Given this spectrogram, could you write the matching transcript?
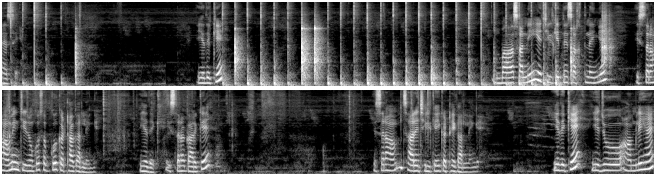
ऐसे। ये देखें बासानी ये छिलके इतने सख्त नहीं है। इस तरह हम इन चीज़ों को सबको इकट्ठा कर लेंगे। ये देखें, इस तरह करके, इस तरह हम सारे छिलके इकट्ठे कर लेंगे। ये देखें, ये जो आमले हैं,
